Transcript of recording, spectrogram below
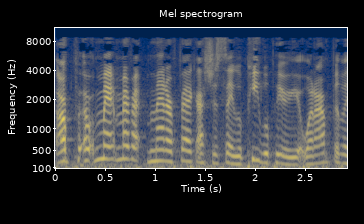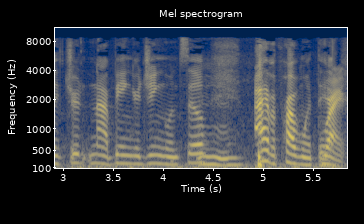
Or, or matter, matter of fact, I should say with people. Period. When I feel like you're not being your genuine self, mm-hmm. I have a problem with that. Right.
